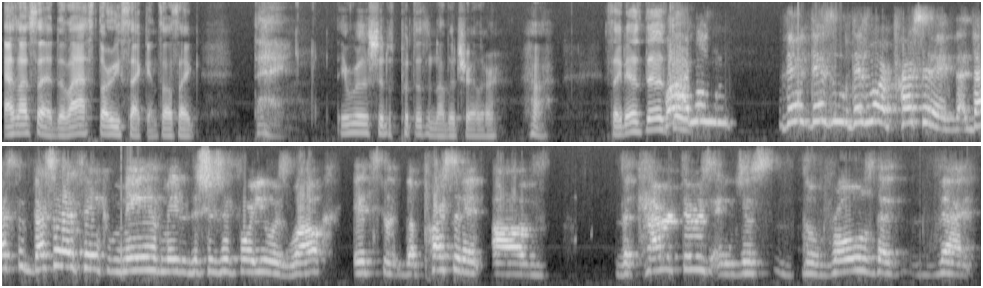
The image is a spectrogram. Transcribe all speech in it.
as I said, the last thirty seconds, I was like, dang, they really should have put this in another trailer, huh? It's like there's there's. Well, I mean, there, there's there's more precedent. That's that's what I think may have made a decision for you as well. It's the, the precedent of the characters and just the roles that that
